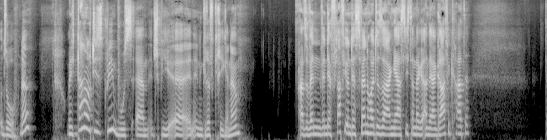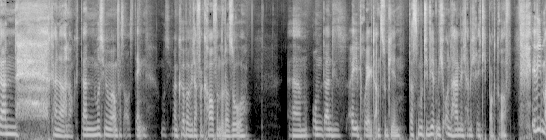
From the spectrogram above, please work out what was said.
So, ne? Und wenn ich dann noch dieses Dream Boost ähm, ins Spiel, äh, in, in, den Griff kriege, ne? Also wenn, wenn der Fluffy und der Sven heute sagen, ja, es liegt an der, an der Grafikkarte, dann, keine Ahnung, dann muss ich mir mal irgendwas ausdenken. Muss ich meinen Körper wieder verkaufen oder so ähm, um dann dieses AI-Projekt anzugehen. Das motiviert mich unheimlich, habe ich richtig Bock drauf. Ihr Lieben,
